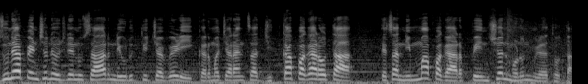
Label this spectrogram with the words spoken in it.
जुन्या पेन्शन योजनेनुसार निवृत्तीच्या वेळी कर्मचाऱ्यांचा जितका पगार होता त्याचा निम्मा पगार पेन्शन म्हणून मिळत होता.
